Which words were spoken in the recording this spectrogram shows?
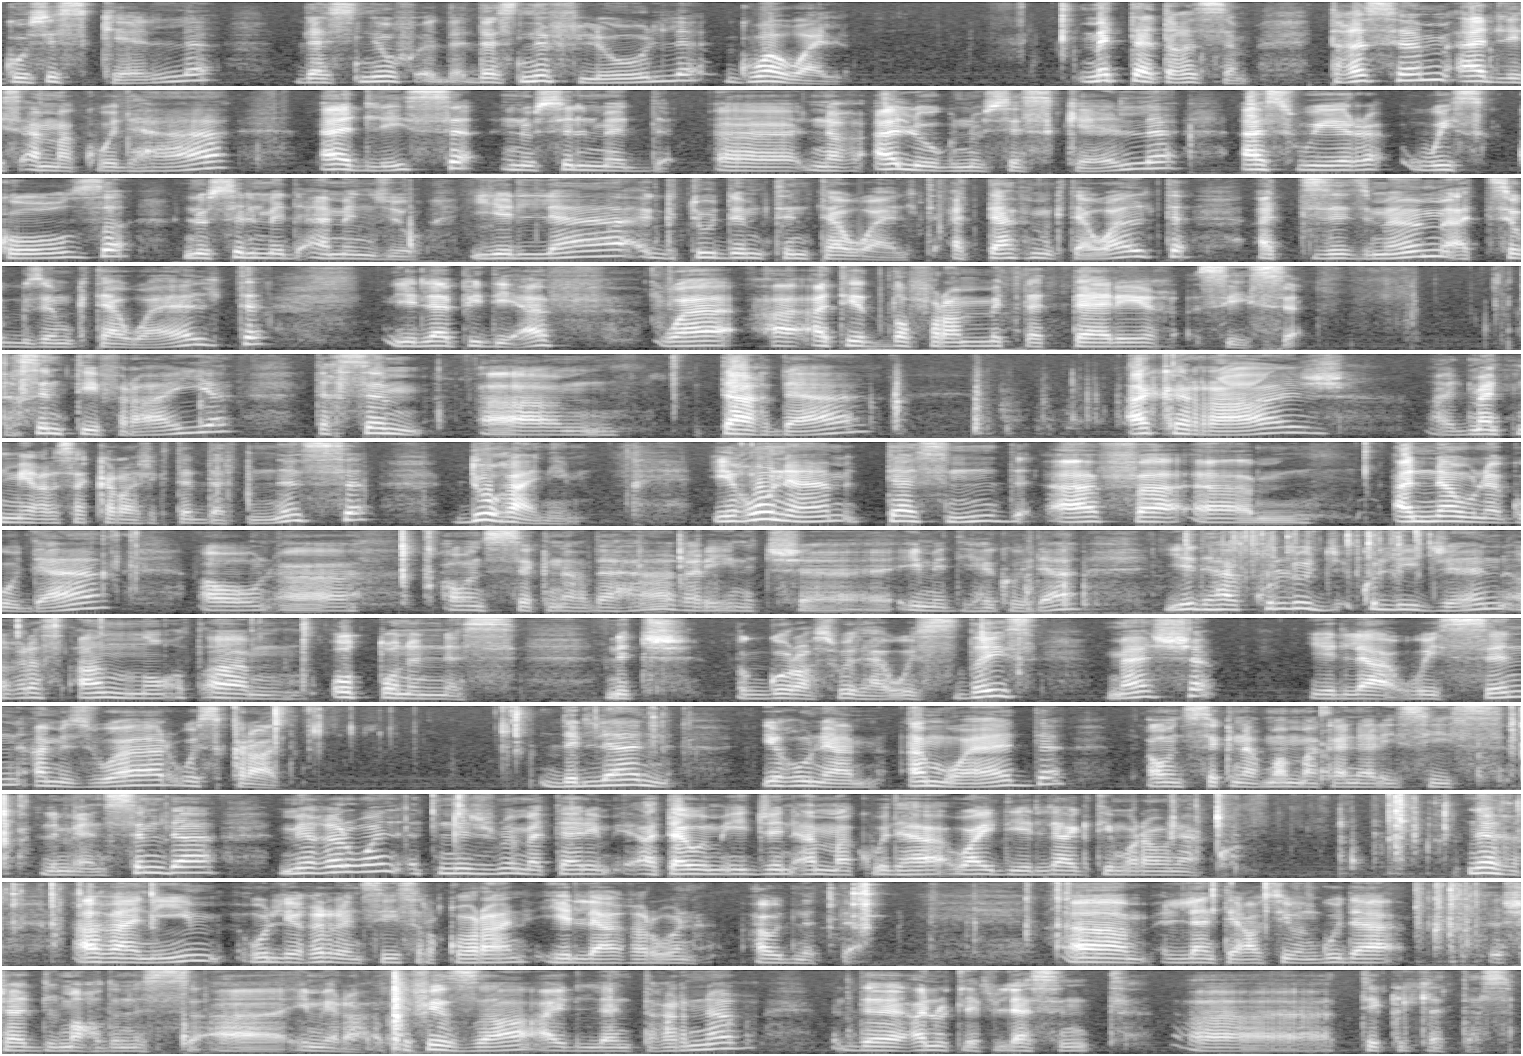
غوسسكل داس نفلول جوawal متى تغسم تغسم أدليس أما كودها أدليس نسلمد نغ ألوغ نسسكل أسوير ويسكولز نسلمد أمنزو يلا قتودم تنتوالت التافم كتوالت التزمم التسقزم كتوالت يلا بي دي اف وأتي الضفرم متى التاريخ سيس. تخسم تيفراي تخسم تاغدا أكراج عاد ما تنميغ أكراج كتدر النس دوغاني. إغونام تسند أف النونة قودا أو أو نسكنا دها غرينتش إيمديها قودا يدها كل كل جن غرس أن أطن النس نتش قرص ودها ويصديس ماش يلا ويسن أمزوار وسكراد دلان إغنام أمواد أو نسكنا ماما كان ريسيس لما نسمدا مي غير تنجم متاري أتاوم إيجن أما كودها وايدي لاقتي مراوناكو نغ أغانيم واللي غير نسيس القرآن يلا غرون عود نتا. أم لانتي عاوسي ونقودا شاد المحض نس آه إميرا تفيزا عيد لانت غرنغ دا أنو تلف لاسنت آه تيكل تلتاس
